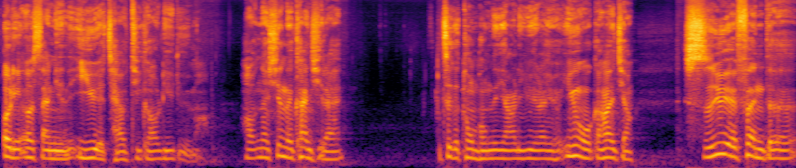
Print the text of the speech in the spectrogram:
二零二三年的一月才要提高利率嘛。好，那现在看起来，这个通膨的压力越来越，因为我刚才讲，十月份的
